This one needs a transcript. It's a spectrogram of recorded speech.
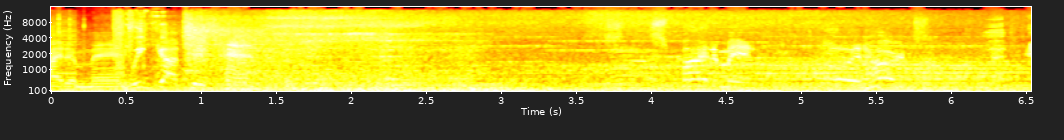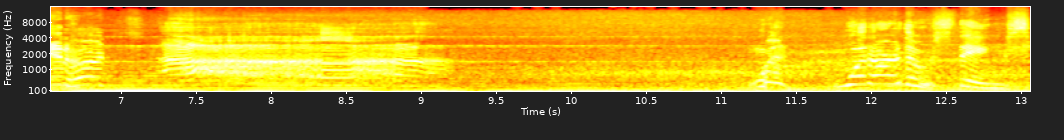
We got this handled. Spider-Man! Oh, it hurts! It hurts! Ah! What? What are those things?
